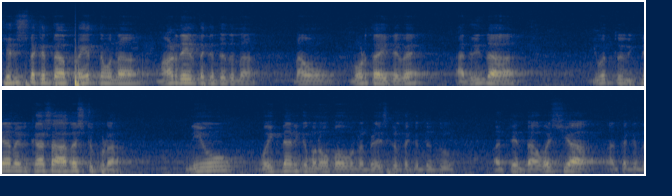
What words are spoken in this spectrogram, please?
ತ್ಯಜಿಸ್ತಕ್ಕಂಥ ಪ್ರಯತ್ನವನ್ನು ಮಾಡದೇ ಇರತಕ್ಕಂಥದ್ದನ್ನು ನಾವು ನೋಡ್ತಾ ಇದ್ದೇವೆ. ಅದರಿಂದ ಇವತ್ತು ವಿಜ್ಞಾನ ವಿಕಾಸ ಆದಷ್ಟು ಕೂಡ ನೀವು ವೈಜ್ಞಾನಿಕ ಮನೋಭಾವವನ್ನು ಬೆಳೆಸ್ಕೊಳ್ತಕ್ಕಂಥದ್ದು ಅತ್ಯಂತ ಅವಶ್ಯ ಅಂತಕ್ಕಂಥ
